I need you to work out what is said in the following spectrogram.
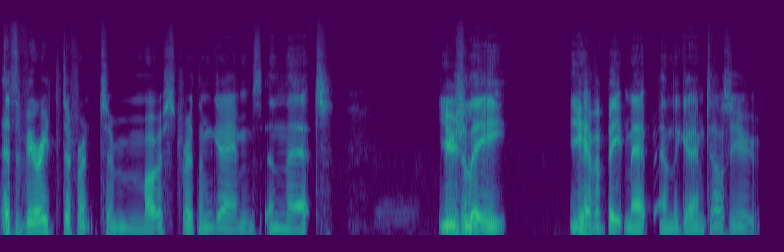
it's very different to most rhythm games in that usually you have a beat map and the game tells you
